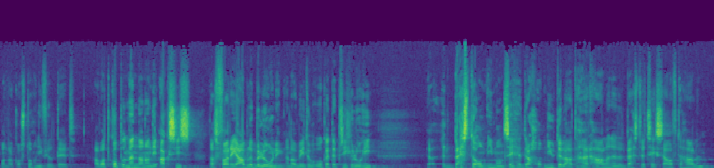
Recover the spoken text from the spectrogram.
want dat kost toch niet veel tijd. En wat koppelt men dan aan die acties? Dat is variabele beloning. En dat weten we ook uit de psychologie. Ja, het beste om iemand zijn gedrag opnieuw te laten herhalen en het beste uit zichzelf te halen,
